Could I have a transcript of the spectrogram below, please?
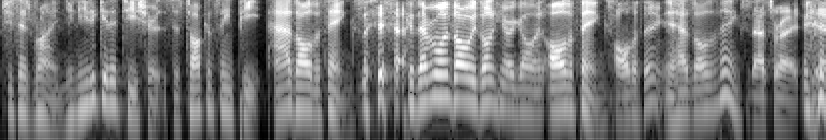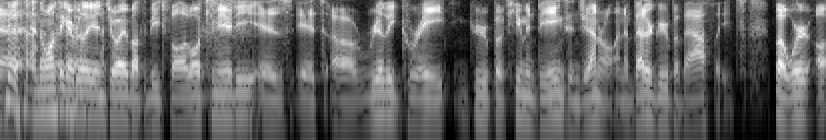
She says, Ryan, you need to get a T-shirt that says "Talkin' St. Pete." Has all the things because everyone's always on here going all the things. All the things. it has all the things. That's right. Yeah. and the one thing I really enjoy about the beach volleyball community is it's a really great group of human beings in general and a better group of athletes. But we're uh,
